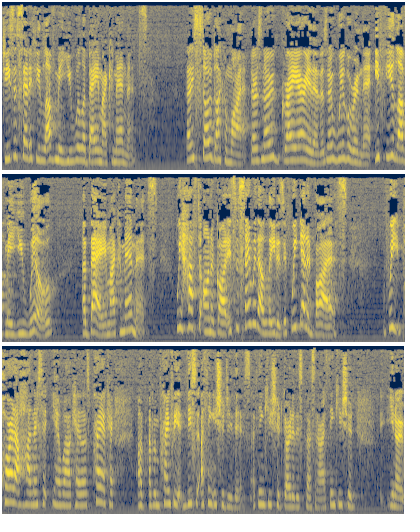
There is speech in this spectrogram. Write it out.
Jesus said, if you love me, you will obey my commandments. That is so black and white. There is no grey area there. There's no wiggle room there. If you love me, you will obey my commandments. We have to honor God. It's the same with our leaders. If we get advice, if we pour out our heart and they say, yeah, well, okay, let's pray, okay. I've, I've been praying for you. This, I think you should do this. I think you should go to this person, or I think you should, you know,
